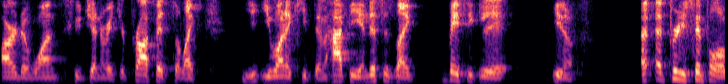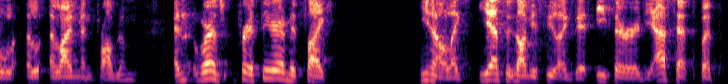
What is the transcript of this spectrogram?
are the ones who generate your profit. So like you, you want to keep them happy. And this is like basically, you know, a, a pretty simple al- alignment problem. And whereas for Ethereum, it's like, you know, like yes, there's obviously like the ether, the asset, but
